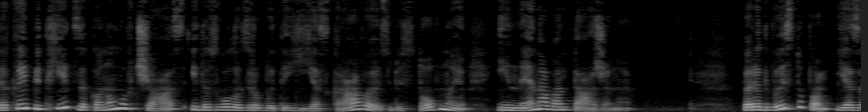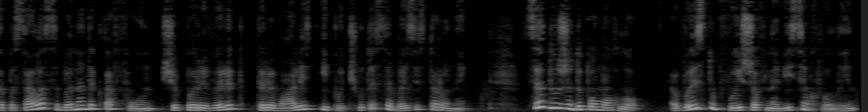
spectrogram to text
Такий підхід зекономив час і дозволив зробити її яскравою, змістовною і ненавантаженою. Перед виступом я записала себе на диктофон, щоб перевірити тривалість і почути себе зі сторони. Це дуже допомогло. Виступ вийшов на 8 хвилин,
